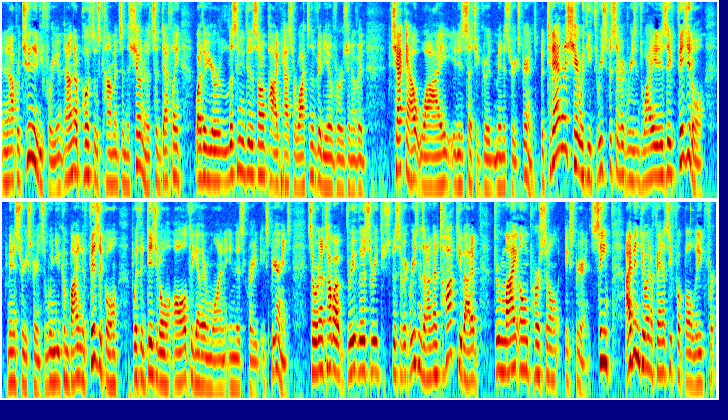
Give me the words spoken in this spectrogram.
and an opportunity for you. And I'm going to post those comments in the show notes. So definitely, whether you're listening to this on a podcast or watching the video version of it, check out why it is such a good ministry experience. But today, I'm going to share with you three specific reasons why it is a phygital ministry experience. So when you combine the physical with the digital all together in one in this great experience. So we're going to talk about three those three specific reasons, and I'm going to talk to you about it through my own personal experience. See, I've been doing a fantasy football league for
